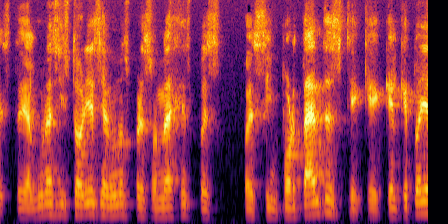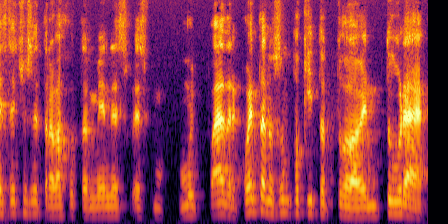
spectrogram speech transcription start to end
este, algunas historias y algunos personajes pues, pues importantes, que, que- el que tú hayas hecho ese trabajo también es, es muy padre. Cuéntanos un poquito tu aventura.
